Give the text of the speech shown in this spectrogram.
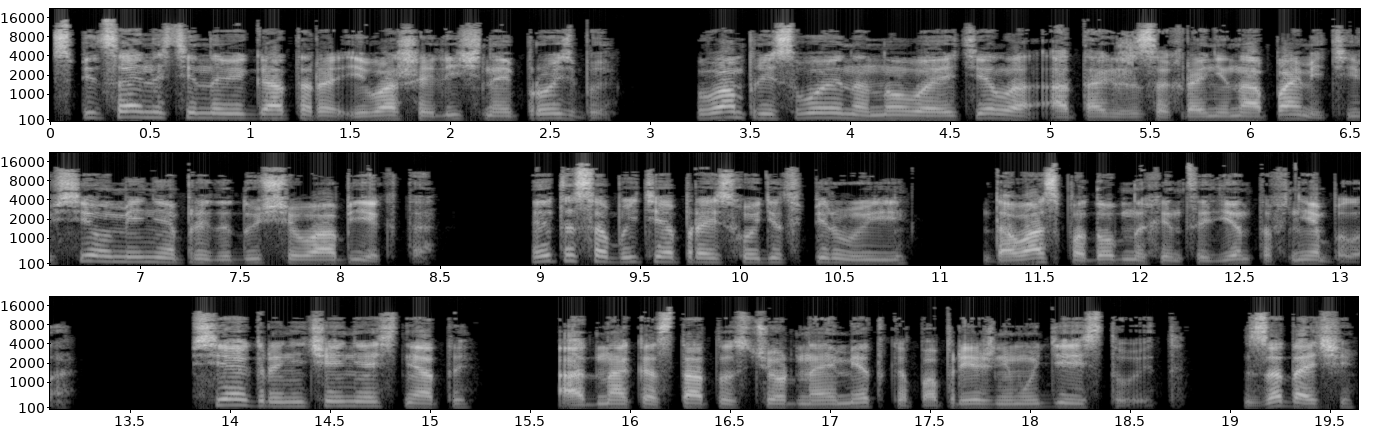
специальности навигатора и вашей личной просьбы, вам присвоено новое тело, а также сохранена память и все умения предыдущего объекта. Это событие происходит впервые. До вас подобных инцидентов не было. Все ограничения сняты. Однако статус «Черная метка» по-прежнему действует. Задачи.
